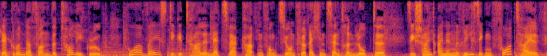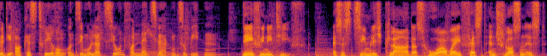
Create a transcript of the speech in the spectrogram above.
der Gründer von The Tolley Group, Huaweis digitale Netzwerkkartenfunktion für Rechenzentren lobte. Sie scheint einen riesigen Vorteil für die Orchestrierung und Simulation von Netzwerken zu bieten. Definitiv. Es ist ziemlich klar, dass Huawei fest entschlossen ist,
